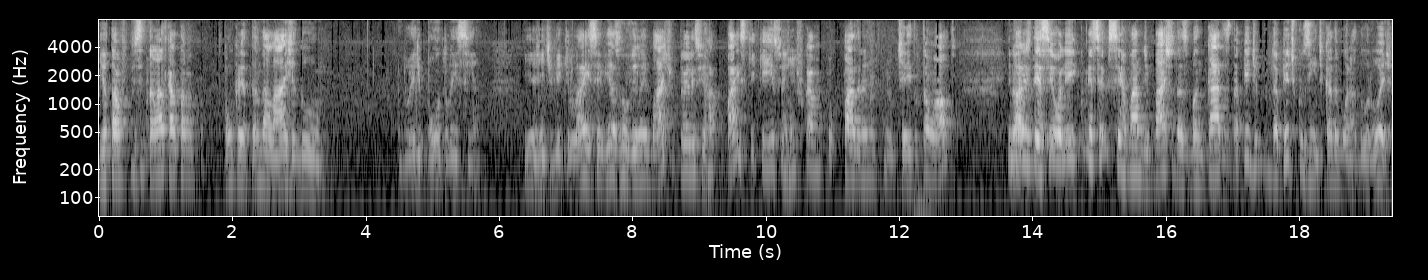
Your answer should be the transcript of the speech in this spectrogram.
E eu tava visitando lá, o cara tava concretando a laje do, do heliponto lá em cima. E a gente via aquilo lá e você via as nuvens lá embaixo, para eles assim, rapaz, o que, que é isso? E a gente ficava preocupado, né? Não, não, tinha ido tão alto. E na hora de descer, eu olhei e comecei a observar debaixo das bancadas, da pia de, da pia de cozinha de cada morador hoje.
